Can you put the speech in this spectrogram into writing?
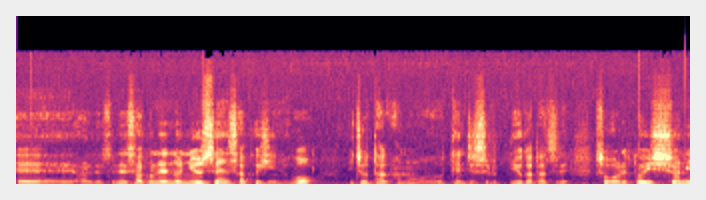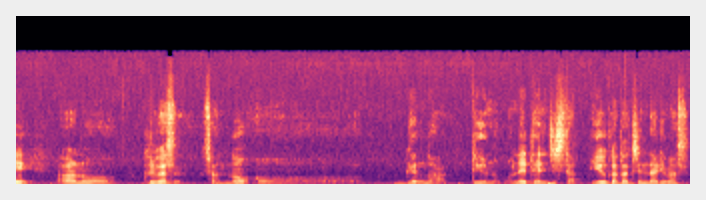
えーあれですね昨年の入選作品を一応たあの展示するっていう形でそれと一緒にあの栗林さんのお原画っていうのもね展示したっていう形になります。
